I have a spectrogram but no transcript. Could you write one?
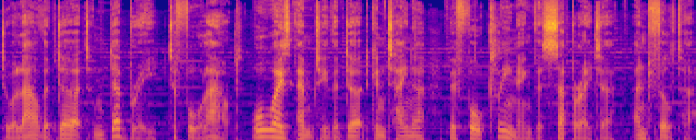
to allow the dirt and debris to fall out. Always empty the dirt container before cleaning the separator and filter.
